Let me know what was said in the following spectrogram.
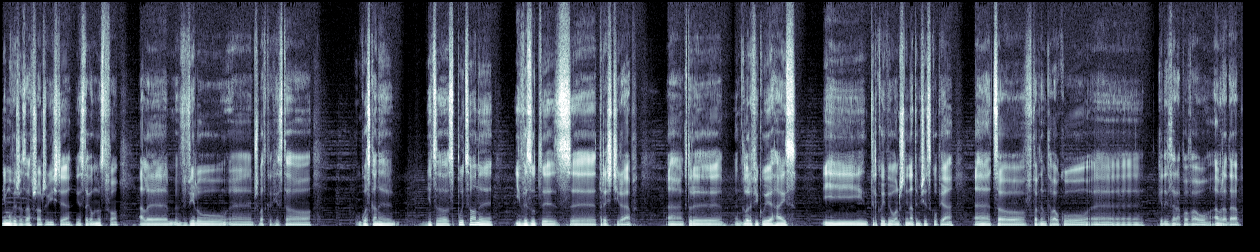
Nie mówię, że zawsze oczywiście, jest tego mnóstwo, ale w wielu y, przypadkach jest to ugłaskany, nieco spłycony i wyzuty z y, treści rap E, który gloryfikuje hajs i tylko i wyłącznie na tym się skupia, e, co w pewnym kawałku e, kiedyś zarapował Abradab,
